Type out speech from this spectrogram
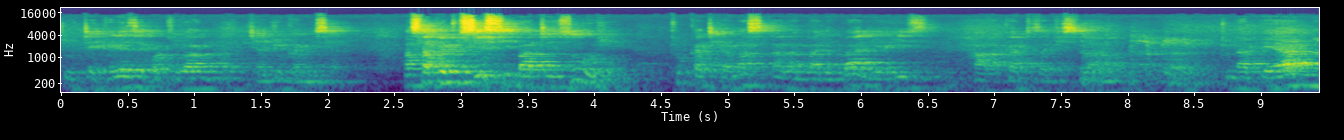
tutekeleze kwa kiwango cha juu kabisa. Sasa kwetu sisi, bahati nzuri tu katika masala mbalimbali ya hizi harakati za Kiislamu tunapeana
